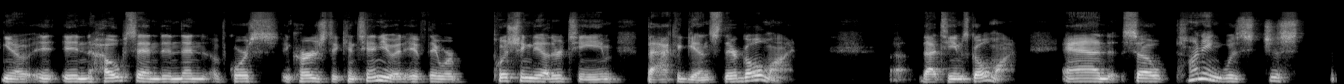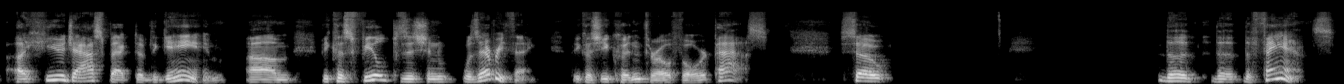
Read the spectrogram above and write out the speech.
you know in, in, hopes and and then of course encouraged to continue it if they were pushing the other team back against their goal line uh, that team's goal line and so punting was just a huge aspect of the game um, because field position was everything because you couldn't throw a forward pass. So the the the fans,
